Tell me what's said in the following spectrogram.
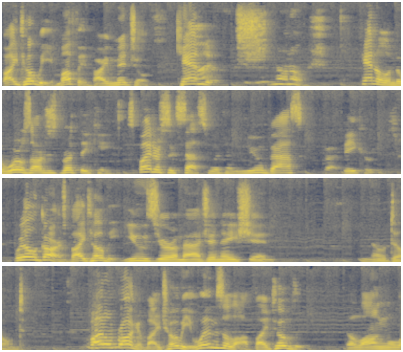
by Toby. Muffet by Mitchell. Cand. Shh, no, no. Shh. Candle in the world's largest birthday cake. Spider success with a new Basque bakery. Real Guards by Toby. Use your imagination. No, don't. Final Rocket by Toby. Whimsalot by Toby. The long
